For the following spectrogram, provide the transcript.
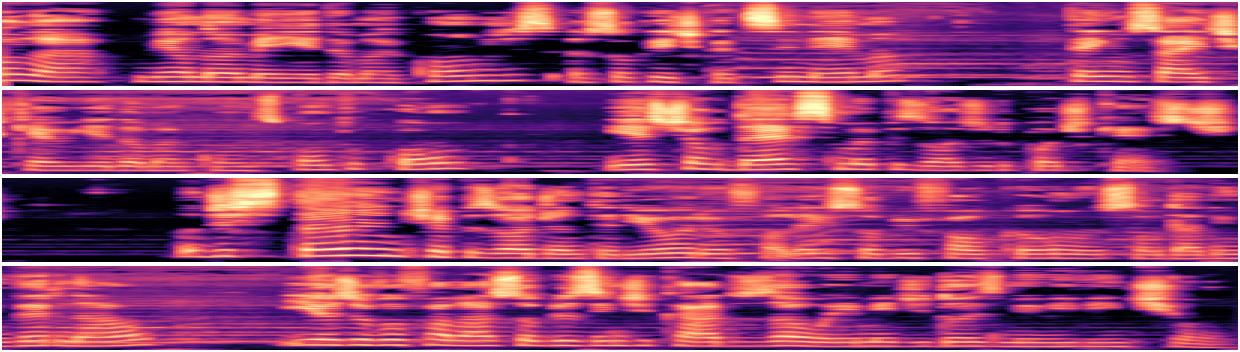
Olá, meu nome é Ieda Marcondes, eu sou crítica de cinema, tenho um site que é o iedamarcondes.com e este é o décimo episódio do podcast. No distante episódio anterior eu falei sobre o Falcão e o Soldado Invernal e hoje eu vou falar sobre os indicados ao Emmy de 2021.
